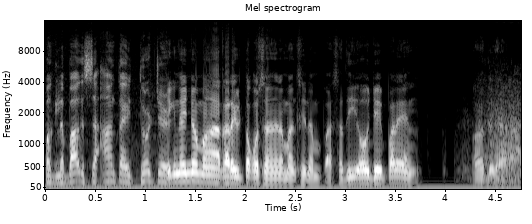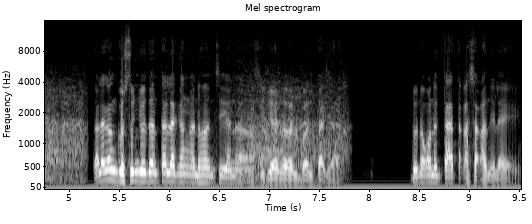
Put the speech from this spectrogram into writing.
Paglabag sa anti-torture Tingnan nyo mga karilto ko saan na naman sinampa. Sa DOJ pa rin. O, di ba? Talagang gusto nyo dan talagang anuhan si, ano, si General Bantag ah. Doon ako nagtataka sa kanila eh.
